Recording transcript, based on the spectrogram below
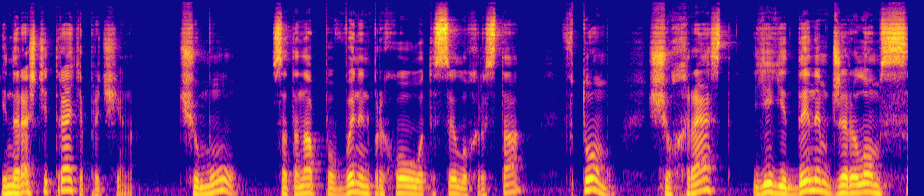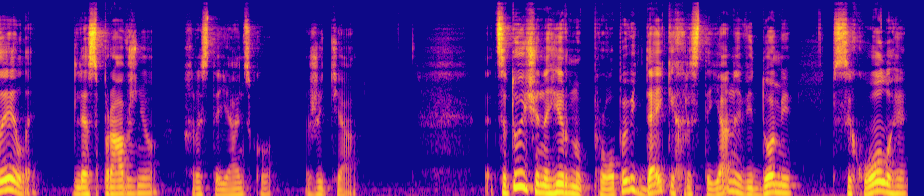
І нарешті третя причина, чому сатана повинен приховувати силу Христа, в тому, що хрест є єдиним джерелом сили для справжнього християнського життя. Цитуючи нагірну проповідь, деякі християни, відомі психологи,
